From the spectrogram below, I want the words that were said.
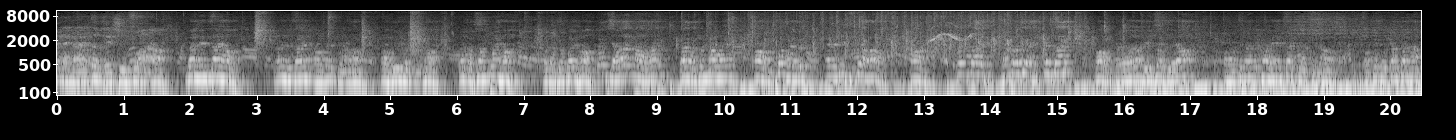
来来来，做一修山啊。啊吼。咱现在吼，咱现在后壁行吼，啊，飞过去吼，我十三杯吼，我十三杯吼，感谢咱啊，咱台湾本岛的啊，各回诶，历史家吼，啊，现在很高兴，现在哦，大家好啦，很少见哦，哦，即摆咧看现在加群吼，哦，这个简单啊，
